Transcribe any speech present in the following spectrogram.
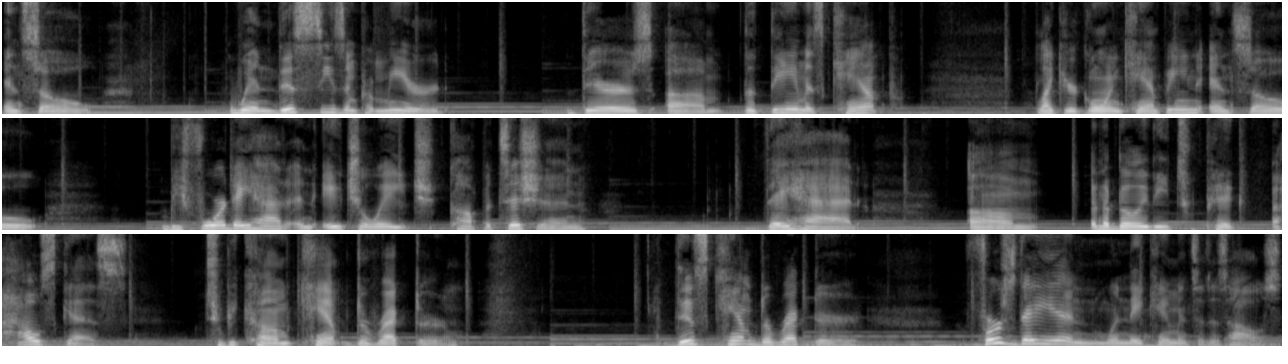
And so when this season premiered, there's um the theme is camp like you're going camping. And so before they had an HOH competition, they had um, an ability to pick a house guest to become camp director. This camp director, first day in when they came into this house,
